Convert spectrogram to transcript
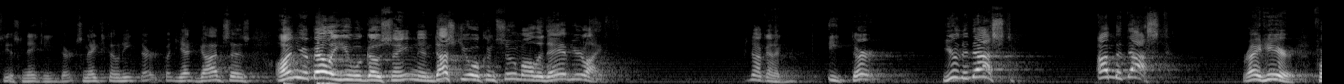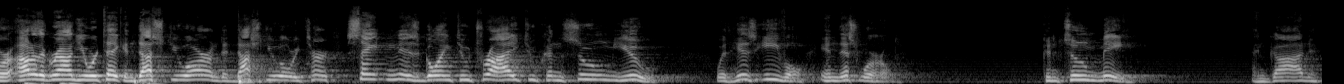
See a snake eat dirt? Snakes don't eat dirt. But yet God says, On your belly you will go, Satan, and dust you will consume all the day of your life. He's not going to eat dirt. You're the dust. I'm the dust. Right here. For out of the ground you were taken. Dust you are, and to dust you will return. Satan is going to try to consume you with his evil in this world. Consume me. And God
